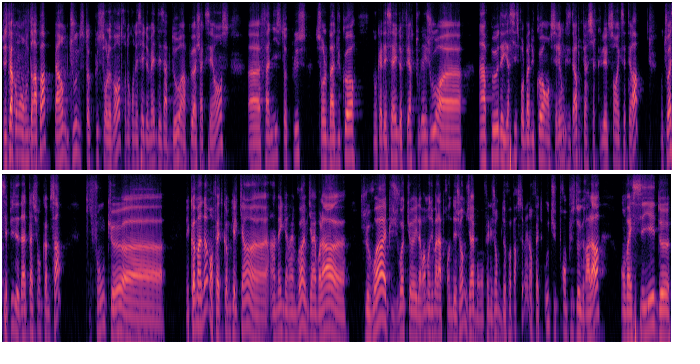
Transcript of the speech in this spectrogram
J'espère qu'on m'en voudra pas. Par exemple, June stocke plus sur le ventre, donc on essaye de mettre des abdos un peu à chaque séance. Fanny stocke plus sur le bas du corps, donc elle essaye de faire tous les jours un peu d'exercice pour le bas du corps en série longue, etc., pour faire circuler le sang, etc. Donc tu vois, c'est plus des adaptations comme ça qui font que. Euh... Mais comme un homme, en fait, comme quelqu'un, euh, un mec viendrait me voir et me dirait voilà, euh, je le vois, et puis je vois qu'il a vraiment du mal à prendre des jambes, je dirais bon, on fait les jambes deux fois par semaine, en fait. Ou tu prends plus de gras là, on va essayer de,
